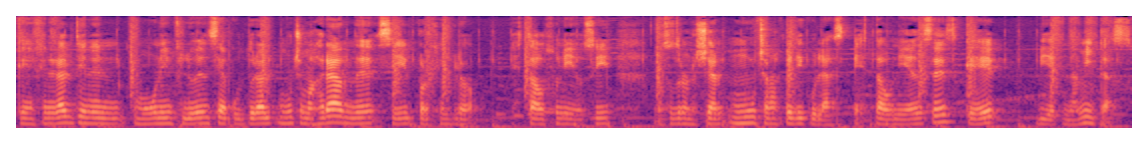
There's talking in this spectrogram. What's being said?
que en general tienen como una influencia cultural mucho más grande, ¿sí? por ejemplo, Estados Unidos, ¿sí? Nosotros nos llegan muchas más películas estadounidenses que vietnamitas,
